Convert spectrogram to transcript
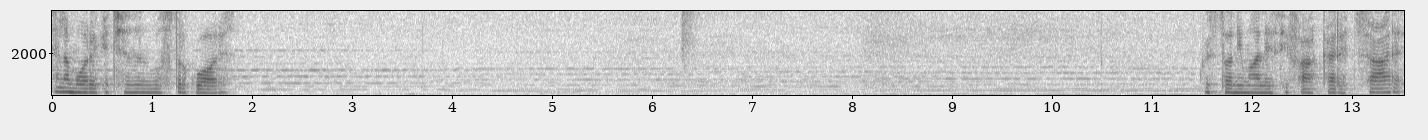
E l'amore che c'è nel vostro cuore. Questo animale si fa accarezzare,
